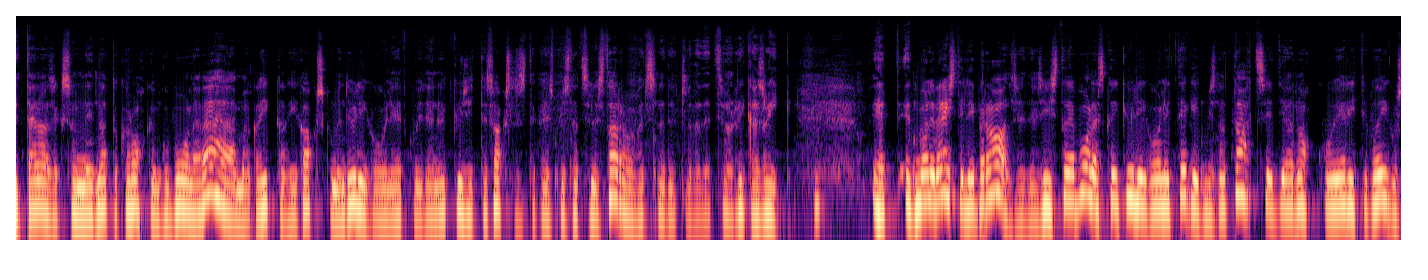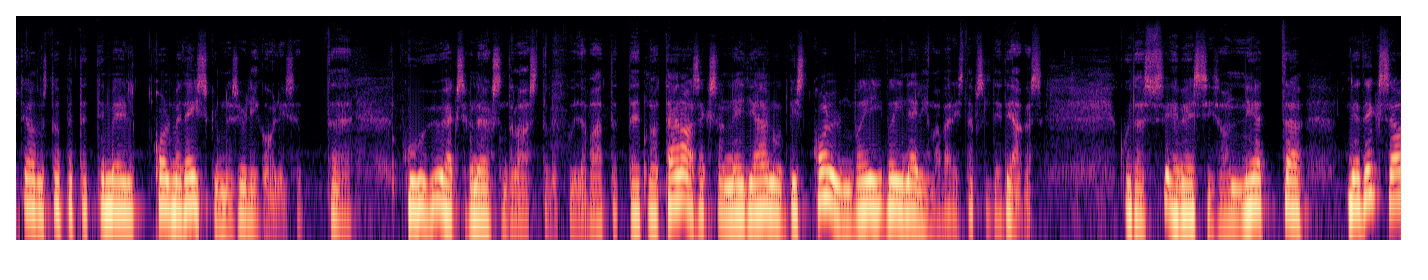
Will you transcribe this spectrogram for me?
et tänaseks on neid natuke rohkem kui poole vähem, aga ikkagi kakskümmend ülikooli, et kui te nüüd küsite sakslaste käest, mis nad sellest arvavad, siis nad ütlevad, et see on rikas riik. et, et me olime hästi liberaalsed ja siis tõepoolest kõik ülikoolid tegid, mis nad tahtsid ja noh, kui eriti kui õigusteadust õpetati meil kolmeteistkümnes ülikoolis, et üheksakümne üheksandal aastal, et kui te vaatate, et noh, tänaseks on neid jäänud vist kolm või, või neli, ma päris täpselt ei tea, kas. kuidas EBS-is on, nii et, nii et eks see,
